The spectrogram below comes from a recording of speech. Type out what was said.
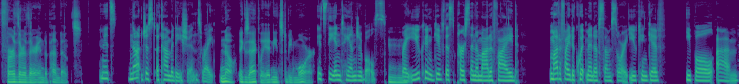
further their independence And it's not just accommodations, right? No, exactly. It needs to be more. It's the intangibles, Mhm. right? You can give this person a modified modified equipment of some sort. You can give people um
